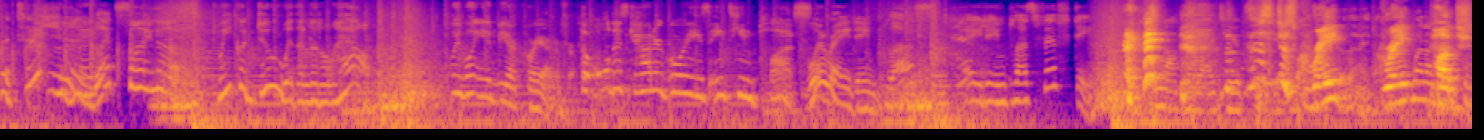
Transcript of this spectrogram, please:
A competition. Mm-hmm. Let's sign up. We could do with a little help. We want you to be our choreographer. The oldest category is 18 plus. We're 18 plus. 18 plus 50. This is just great, great punch,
